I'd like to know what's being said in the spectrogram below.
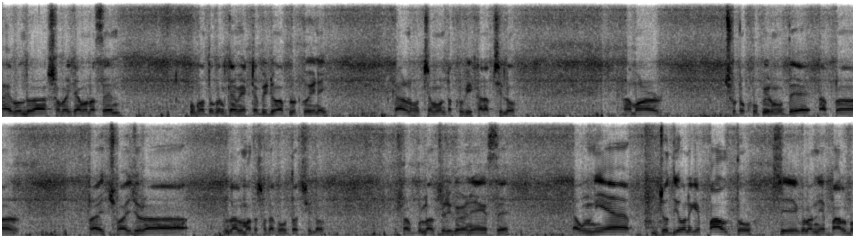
হাই বন্ধুরা, সবাই কেমন আছেন? গতকালকে আমি একটা ভিডিও আপলোড করি নাই, কারণ হচ্ছে মনটা খুবই খারাপ ছিল। আমার ছোট খোপের মধ্যে আপনার প্রায় ছয় জোড়া লাল মাথা সাদা কবুতর ছিল। সবগুলো চুরি করে নিয়ে গেছে। এবং নিয়ে যদি অনেকে পালতো যে এগুলো নিয়ে পালবো,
